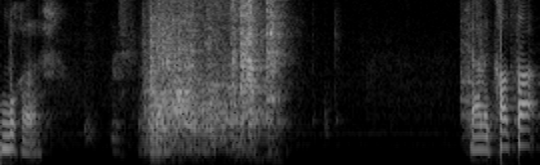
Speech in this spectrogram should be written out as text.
Bu kadar. Yani kasa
